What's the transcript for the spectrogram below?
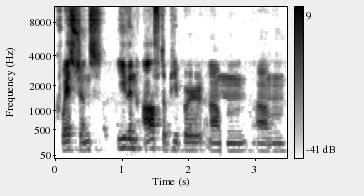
questions even after people um, um,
